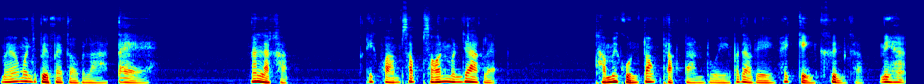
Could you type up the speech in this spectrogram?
แม้ว่ามันจะเปลี่ยนแปลงต่อเวลาแต่ นั่นแหละครับไอ้ความซับซ้อนมันยากแหละทำให้คุณต้องผลักดันตัวเองพัฒนาตัวเองให้เก่งขึ้นครับนี่ฮะ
